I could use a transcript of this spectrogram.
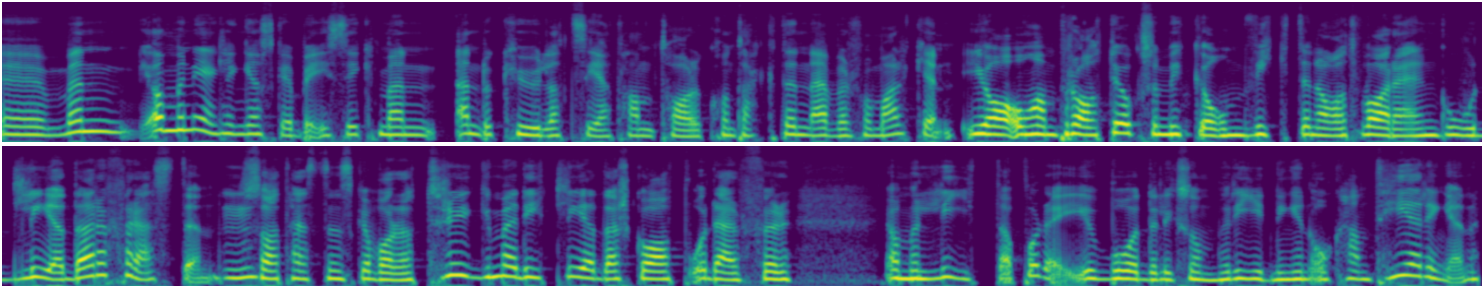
Eh, Men, ja, men egentligen ganska basic men ändå kul att se att han tar kontakten även från marken. Ja, och han pratar ju också mycket om vikten av att vara en god ledare för hästen. Mm. Så att hästen ska vara trygg med ditt ledarskap och därför ja, men lita på dig i både liksom ridningen och hanteringen.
